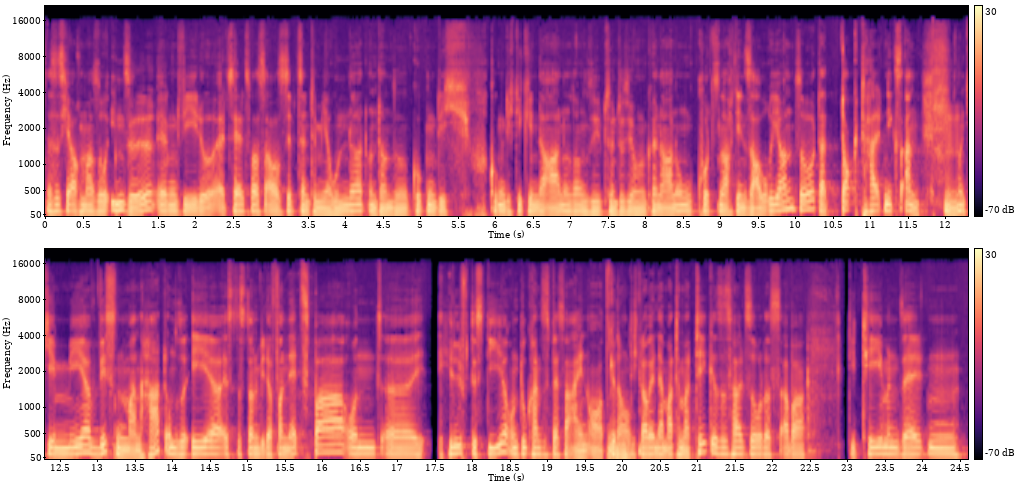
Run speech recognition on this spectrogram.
das ist ja auch mal so Insel, irgendwie, du erzählst was aus 17. Jahrhundert und dann so gucken dich, gucken dich die Kinder an und sagen 17. Jahrhundert, keine Ahnung, kurz nach den Sauriern, so, da dockt halt nichts an. Mhm. Und je mehr mehr Wissen man hat, umso eher ist es dann wieder vernetzbar und äh, hilft es dir und du kannst es besser einordnen. Genau. Und ich glaube, in der Mathematik ist es halt so, dass aber die Themen selten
